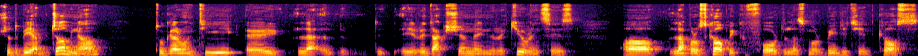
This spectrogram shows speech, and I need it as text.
should be abdominal to guarantee a, a reduction in recurrences, uh, laparoscopic for the less morbidity and costs.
